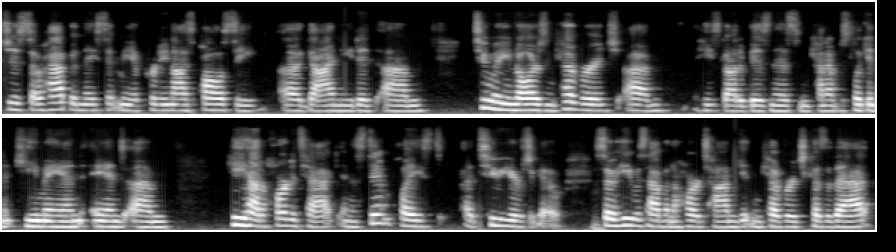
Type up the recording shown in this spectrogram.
just so happened they sent me a pretty nice policy. A guy needed um, $2 million in coverage. Um, he's got a business and kind of was looking at Keyman. And um, he had a heart attack and a stent placed uh, two years ago. Mm-hmm. So he was having a hard time getting coverage because of that.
